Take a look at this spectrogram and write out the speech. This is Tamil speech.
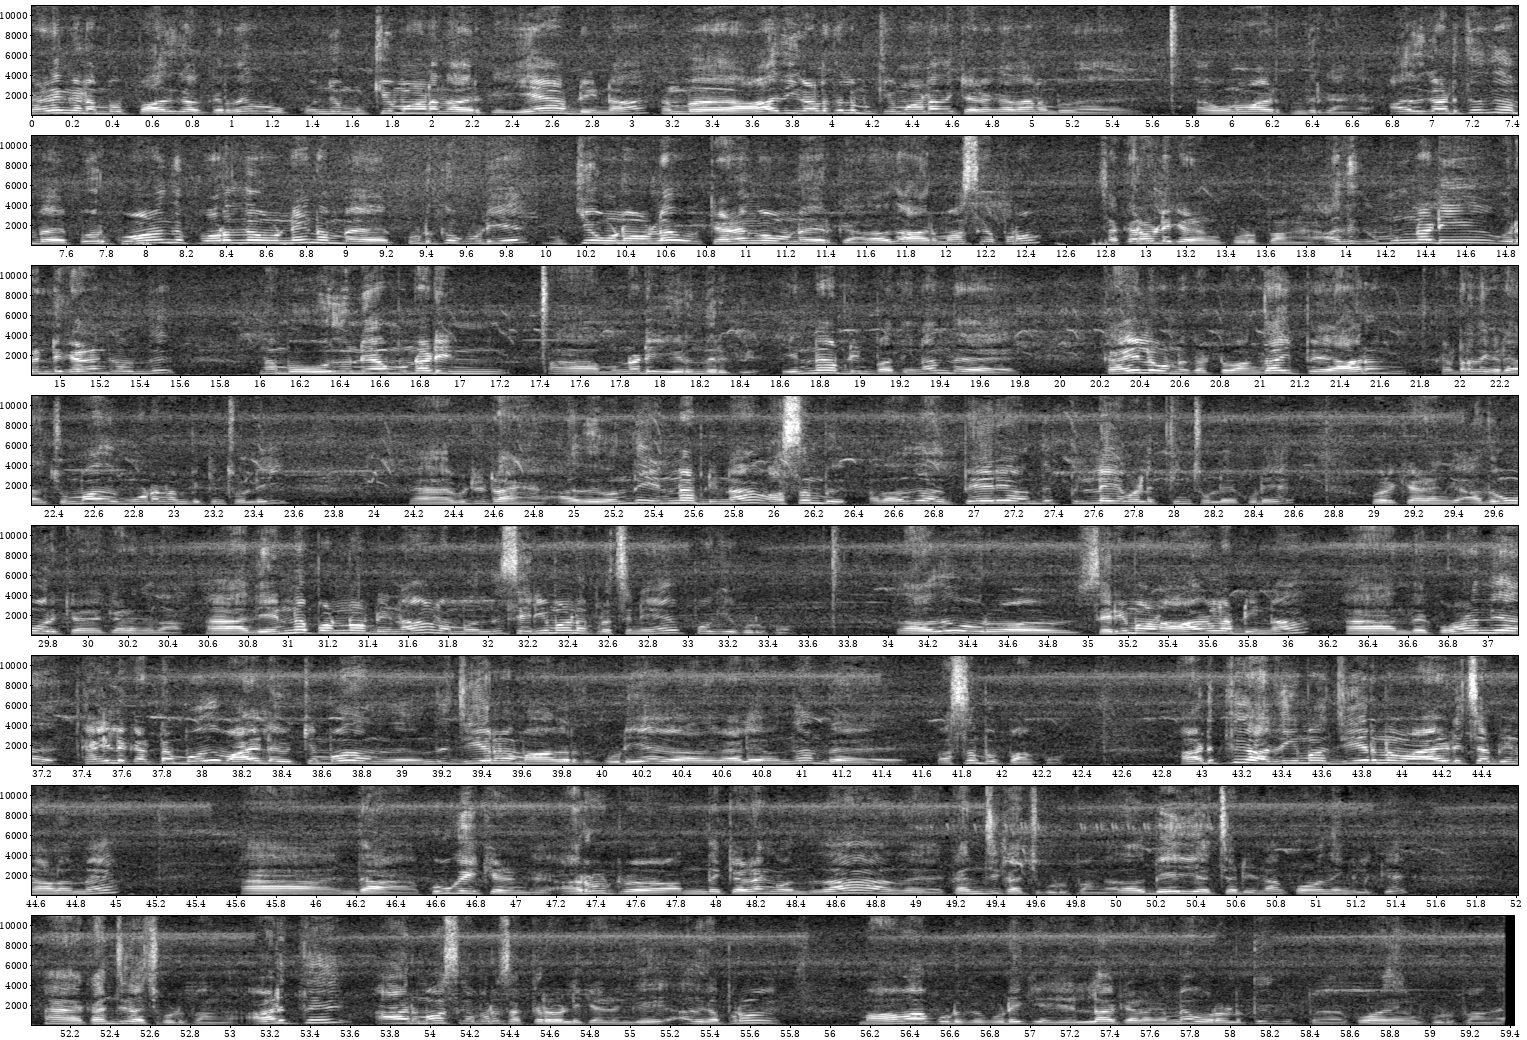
கிழங்கை நம்ம பாதுகாக்கிறது கொஞ்சம் முக்கியமானதாக இருக்குது ஏன் அப்படின்னா நம்ம ஆதி காலத்தில் முக்கியமான கிழங்கை தான் நம்ம உணவாக எடுத்துருக்காங்க அதுக்கு அடுத்தது நம்ம இப்போ ஒரு குழந்தை பிறந்த உடனே நம்ம கொடுக்கக்கூடிய முக்கிய உணவில் கிழங்கு ஒன்று இருக்குது அதாவது ஆறு மாதத்துக்கு அப்புறம் சக்கரவள்ளி கிழங்கு கொடுப்பாங்க. அதுக்கு முன்னாடி ஒரு ரெண்டு கிழங்கு வந்து நம்ம உறுதுணையாக முன்னாடி முன்னாடி இருந்திருக்கு. என்ன அப்படின்னு பார்த்தீங்கன்னா இந்த கையில் ஒன்று கட்டுவாங்க. இப்போ யாரும் கட்டுறது கிடையாது. சும்மா அது மூட நம்பிக்கைன்னு சொல்லி விட்டுட்டாங்க. அது வந்து என்ன அப்படின்னா வசம்பு. அதாவது அது பேரே வந்து பிள்ளை வளர்த்தின்னு சொல்லக்கூடிய ஒரு கிழங்கு அதுவும் ஒரு கிழங்கு தான். அது என்ன பண்ணோம் அப்படின்னா நம்ம வந்து செரிமான பிரச்சனையை போக்கி கொடுக்கும். அதாவது ஒரு செரிமானம் ஆகலை அப்படின்னா அந்த குழந்தைய கையில் கட்டும்போது வாயில் வைக்கும்போது அந்த வந்து ஜீரணம் ஆகிறதுக்கூடிய வேலையை வந்து அந்த வசம்பு பார்க்கும். அடுத்து அதிகமாக ஜீரணம் ஆயிடுச்சு அப்படின்னாலுமே இந்த கூகை கிழங்கு அருட் அந்த கிழங்கு வந்து தான் அந்த கஞ்சி காய்ச்சி கொடுப்பாங்க. அதாவது பேபி ஆச்சு அப்படின்னா குழந்தைங்களுக்கு கஞ்சி காய்ச்சி கொடுப்பாங்க. அடுத்து ஆறு மாதத்துக்கு அப்புறம் சக்கரவள்ளி கிழங்கு அதுக்கப்புறம் மாவாக கொடுக்கக்கூடிய எல்லா கிழங்குமே ஓரளவுக்கு இப்போ குழந்தைங்களுக்கு கொடுப்பாங்க.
